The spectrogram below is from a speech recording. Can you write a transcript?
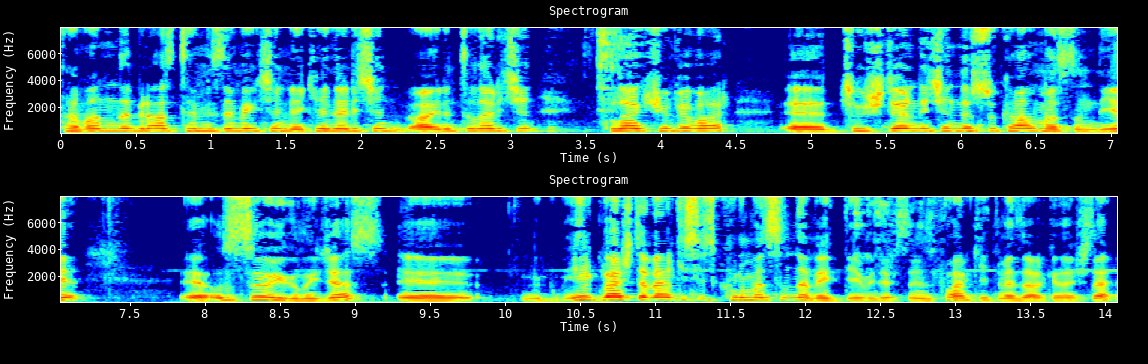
tabanını biraz temizlemek için, lekeler için, ayrıntılar için kulak çöpü var. Ee, tuşların içinde su kalmasın diye e, ısı uygulayacağız. Ee, ilk başta belki siz kurumasını da bekleyebilirsiniz. Fark etmez arkadaşlar.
